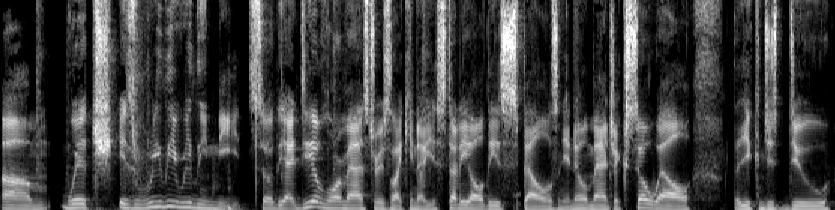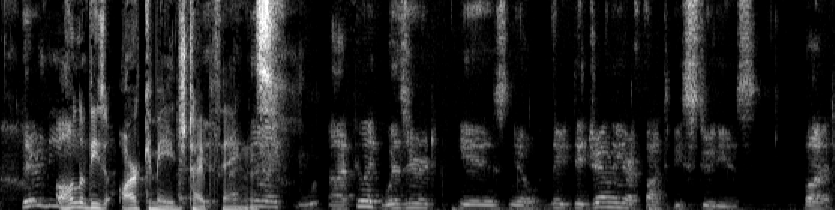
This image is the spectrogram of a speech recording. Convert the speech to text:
um, which is really, really neat. So the idea of Lore Master is like, you know, you study all these spells and you know magic so well that you can just do the all of these archmage I type feel- things. I feel, like, uh, I feel like Wizard is, you know, they, they generally are thought to be studious, but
